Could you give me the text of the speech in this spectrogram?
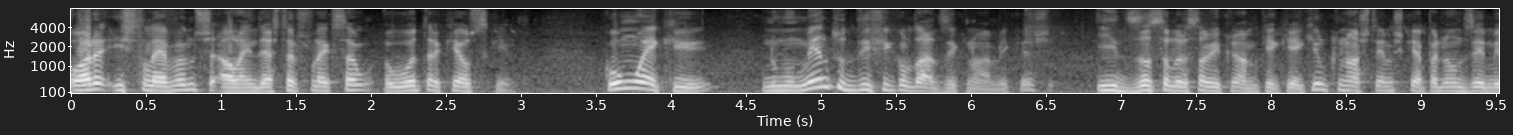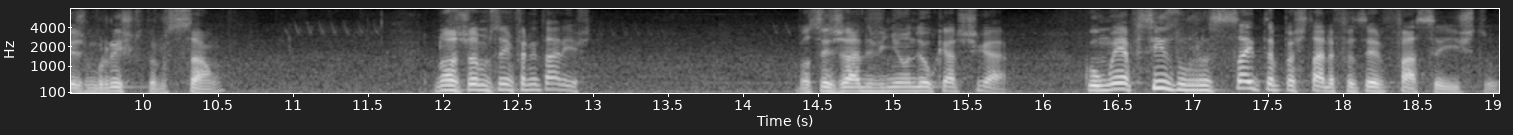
Ora, isto leva-nos, além desta reflexão, a outra que é o seguinte. Como é que, no momento de dificuldades económicas e desaceleração económica, que é aquilo que nós temos, que é para não dizer mesmo risco de recessão, nós vamos enfrentar isto. Vocês já adivinham onde eu quero chegar. Como é preciso receita para estar a fazer face a isto,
